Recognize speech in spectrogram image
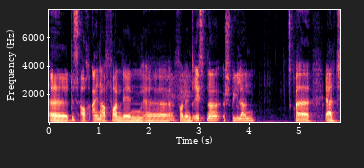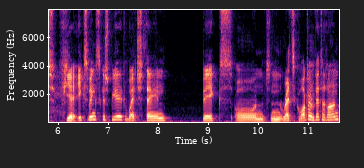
Äh, das ist auch einer von den, äh, von den Dresdner Spielern. Äh, er hat vier X-Wings gespielt: Wedge, Thane, Bigs und ein Red Squadron-Veteran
